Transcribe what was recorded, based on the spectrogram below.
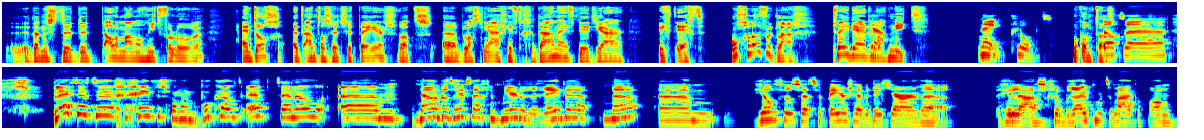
Dan is het, het allemaal nog niet verloren. En toch, het aantal ZZP'ers wat belastingaangifte gedaan heeft dit jaar ligt echt ongelooflijk laag. Tweederde ja. nog niet. Nee, klopt. Hoe komt dat? Dat uh, blijkt uit de gegevens van een boekhoud-app, Tello. Um, nou, dat heeft eigenlijk meerdere redenen. Um, heel veel ZZP'ers hebben dit jaar uh, helaas gebruik moeten maken van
